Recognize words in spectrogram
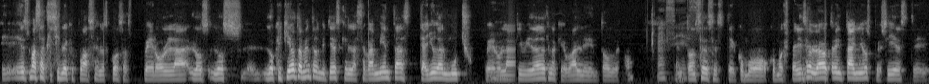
eh, es más accesible que pueda hacer las cosas, pero la, los, los, lo que quiero también transmitir es que las herramientas te ayudan mucho pero la actividad es la que vale en todo, ¿no? Entonces, este, como, como experiencia lo largo de 30 años, pues sí, este,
